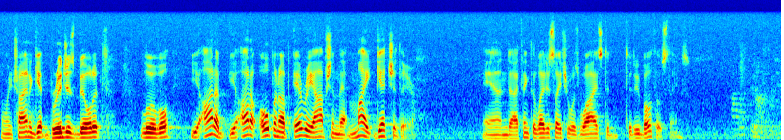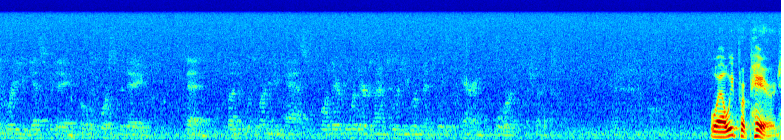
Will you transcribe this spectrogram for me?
and when you're trying to get bridges built at Louisville, you ought to, you ought to open up every option that might get you there. And I think the legislature was wise to, to do both those things. How confident were you yesterday, over the course of the day, that budget was going to be passed? Or there, were there times where you were mentally preparing for a shutdown? Well, we prepared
